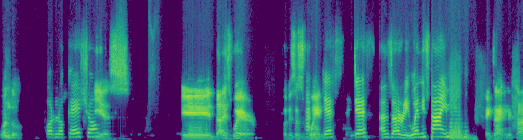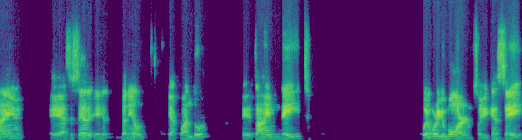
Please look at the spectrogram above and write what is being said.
Cuando. For location. Yes. Eh, that is where. So this is Ah, when. Yes, yes, I'm sorry. When is time? Exactly. Time. Eh, as I said, eh, Daniel, yeah, cuando, eh, time, date. Where were you born? So you can say,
